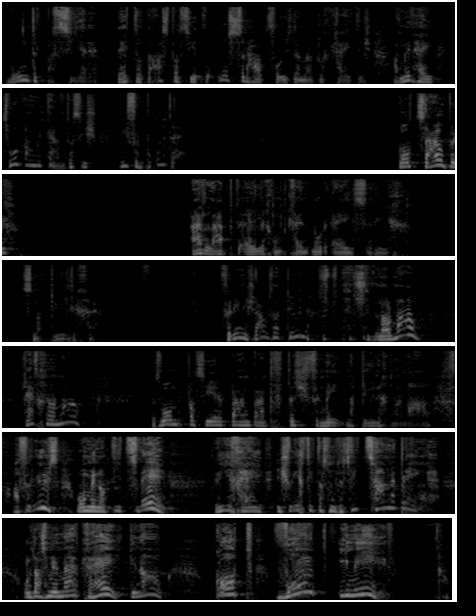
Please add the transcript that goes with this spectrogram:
Wunder passieren. Dort, wo das passiert, was außerhalb von unserer Möglichkeit ist. Aber wir haben Zugang mit dem. Das ist wie verbunden. Gott selber, er lebt eigentlich und kennt nur ein Reich. Das Natürliche. Für ihn ist alles natürlich. Das ist normal. Das ist einfach normal. Das Wunder passiert, bam, bam, das ist für mich natürlich normal. Aber für uns, wo wir noch die zwei Reiche haben, ist wichtig, dass wir das wie zusammenbringen. Und dass wir merken, hey, genau, Gott wohnt in mir.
